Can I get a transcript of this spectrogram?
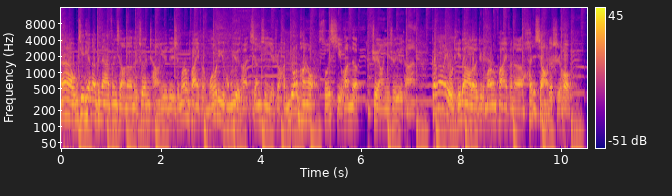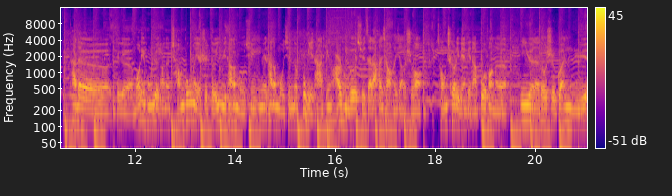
那我们今天呢跟大家分享到的专场乐队是 Maroon Five 魔力红乐团，相信也是很多的朋友所喜欢的这样一支乐团。刚刚有提到了这个 Maroon Five 呢，很小的时候。他的这个魔力红乐团的成功呢，也是得益于他的母亲，因为他的母亲呢不给他听儿童歌曲，在他很小很小的时候，从车里面给他播放的音乐呢，都是关于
